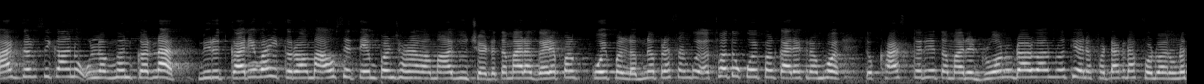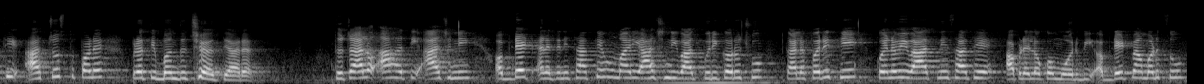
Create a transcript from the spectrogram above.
માર્ગદર્શિકાનું ઉલ્લંઘન કરનાર વિરુદ્ધ કાર્યવાહી કરવામાં આવશે તેમ પણ જણાવવામાં આવ્યું છે. એટલે તમારા ઘરે પણ કોઈ પણ લગ્ન પ્રસંગ હોય અથવા તો કોઈ પણ કાર્યક્રમ હોય, તો ખાસ કરીને તમારે ડ્રોન ઉડાડવાનું નથી અને ફટાકડા ફોડવાનું નથી. આ ચુસ્તપણે પ્રતિબંધ છે અત્યારે. તો ચાલો આ હતી આજની અપડેટ અને તેની સાથે હું મારી આજની વાત પૂરી કરું છું. કાલે ફરીથી કોઈ નવી વાતની સાથે આપણે લોકો મોરબી અપડેટમાં મળશું.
